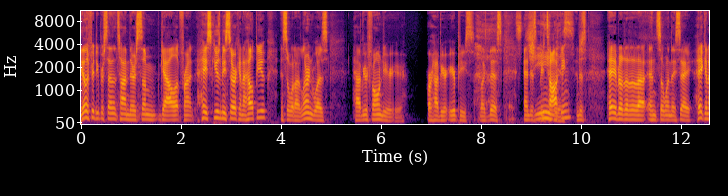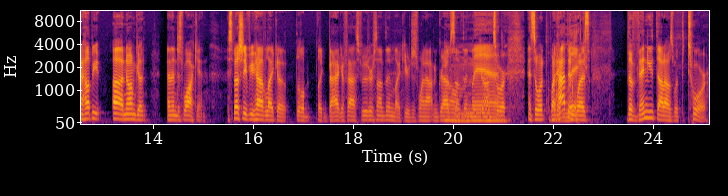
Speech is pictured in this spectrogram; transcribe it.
The other 50% of the time, there's some gal up front. Hey, excuse me, sir, can I help you? And so what I learned was have your phone to your ear or have your earpiece like this and just be talking and just, hey, blah, blah, blah, blah. And so when they say, hey, can I help you? Uh, no, I'm good. And then just walk in. Especially if you have like a little like bag of fast food or something, like you just went out and grabbed Oh, something, like you're on tour. And so what, what, What happened lick. was the venue thought I was with the tour.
